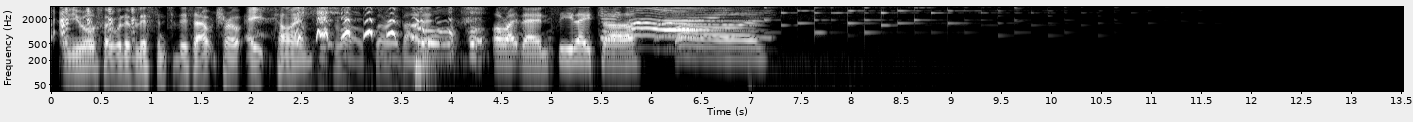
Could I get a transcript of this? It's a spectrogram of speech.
And you also will have listened to this outro eight times as well. Sorry about it. All right then. See you later. Bye.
